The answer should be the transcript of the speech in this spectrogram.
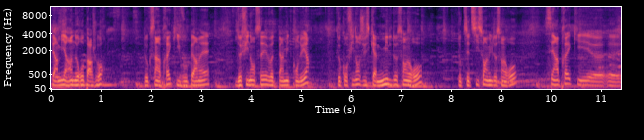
permis à 1 euro par jour. Donc c'est un prêt qui vous permet de financer votre permis de conduire donc on finance jusqu'à 1200 euros. Donc c'est de 600 à 1200 euros. C'est un prêt qui, euh, euh,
